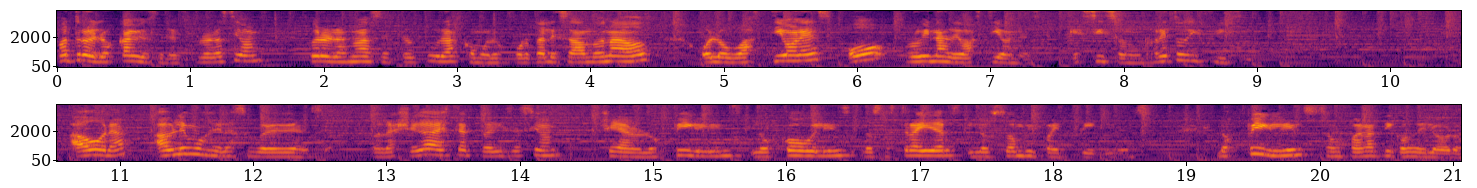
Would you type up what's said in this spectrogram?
Otro de los cambios en la exploración fueron las nuevas estructuras como los portales abandonados o los bastiones o ruinas de bastiones, que sí son un reto difícil. Ahora hablemos de la supervivencia. Con la llegada de esta actualización llegaron los piglins, los goblins, los striders y los zombified piglins. Los piglins son fanáticos del oro.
